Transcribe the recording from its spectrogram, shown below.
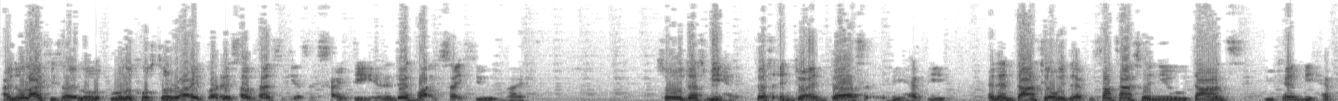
I know life is a roller coaster ride, but then sometimes it gets exciting, and then that's what excites you in life. So just be, just enjoy and just be happy, and then dance your way to happy. Sometimes when you dance, you can be happy.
